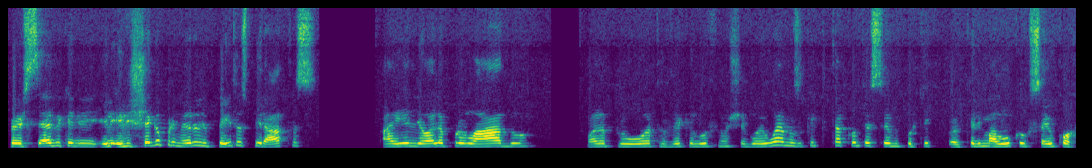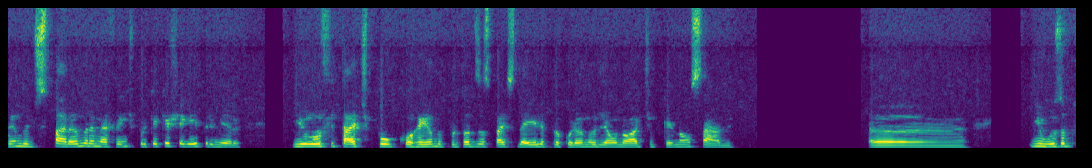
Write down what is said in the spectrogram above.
percebe que ele, ele, ele chega primeiro, ele peita os piratas. Aí ele olha pro lado, olha pro outro, vê que o Luffy não chegou. Eu, ué, mas o que que tá acontecendo? Por que aquele maluco saiu correndo, disparando na minha frente? Por que que eu cheguei primeiro? E o Luffy tá, tipo, correndo por todas as partes da ilha, procurando onde é o norte, porque ele não sabe. Uh... E o Usopp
